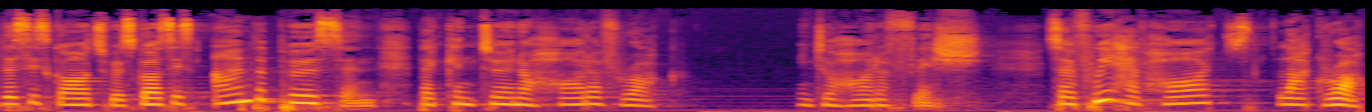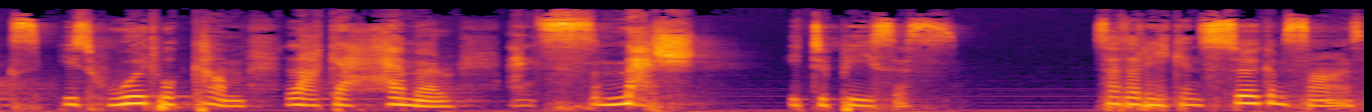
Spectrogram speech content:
this is God's words. God says, I'm the person that can turn a heart of rock into a heart of flesh. So if we have hearts like rocks, His word will come like a hammer and smash it to pieces so that He can circumcise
